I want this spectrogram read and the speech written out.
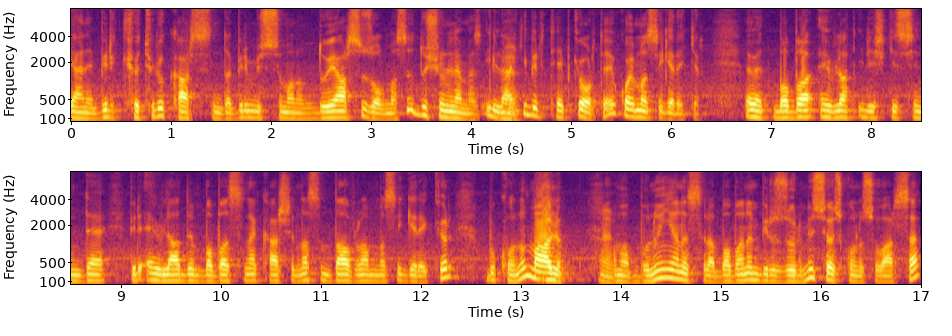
Yani bir kötülük karşısında bir Müslümanın duyarsız olması düşünülemez. İlla ki bir tepki ortaya koyması gerekir. Evet baba evlat ilişkisinde bir evladın babasına karşı nasıl davranması gerekiyor bu konu malum. Evet. Ama bunun yanı sıra babanın bir zulmü söz konusu varsa,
